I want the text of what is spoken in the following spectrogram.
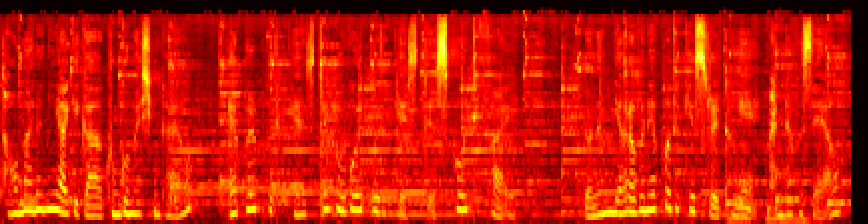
더 많은 이야기가 궁금하신가요? 애플 팟캐스트, 구글 팟캐스트, 스포티파이 또는 여러분의 팟캐스트를 통해 만나보세요.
